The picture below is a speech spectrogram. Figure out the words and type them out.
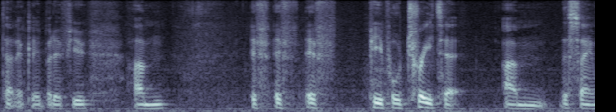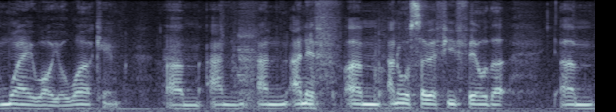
technically, but if you um, if if if people treat it um, the same way while you're working, um, and and and if um, and also if you feel that um,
